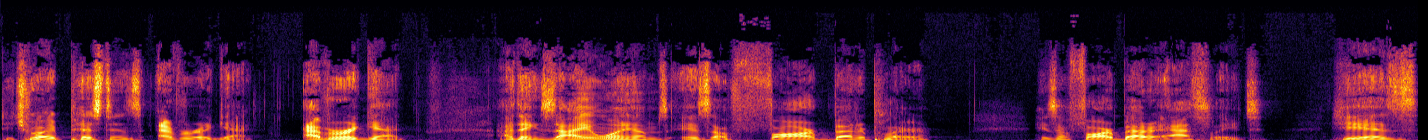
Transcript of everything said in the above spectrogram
Detroit Pistons ever again. Ever again. I think Zion Williams is a far better player. He's a far better athlete. He is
